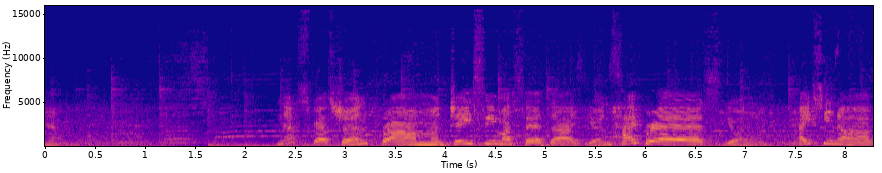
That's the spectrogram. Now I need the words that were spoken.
Yan. Next question from JC Maceda. Yun. Hi, Press. Yun. Hi, Sinag.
